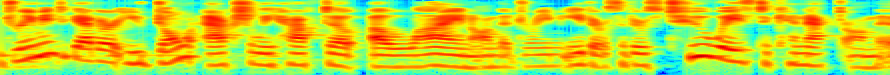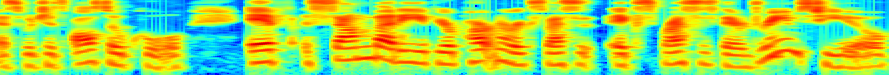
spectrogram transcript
dreaming together you don't actually have to align on the dream either. So there's two ways to connect on this which is also cool. If somebody if your partner expresses expresses their dreams to you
